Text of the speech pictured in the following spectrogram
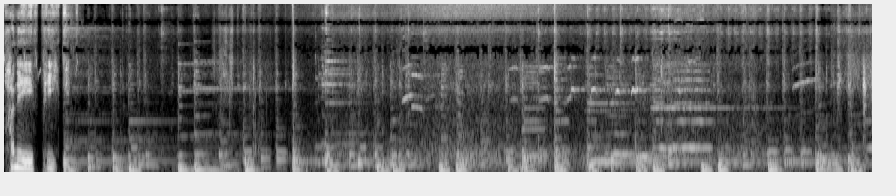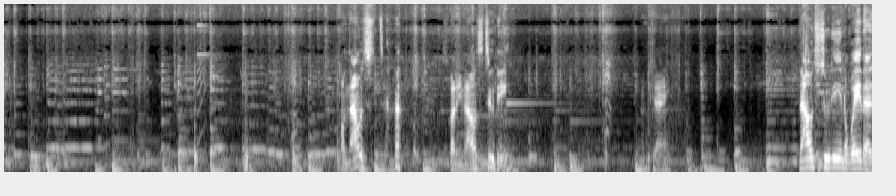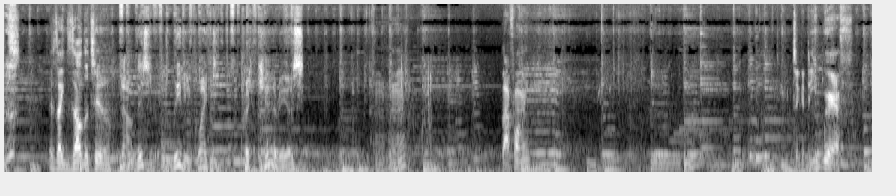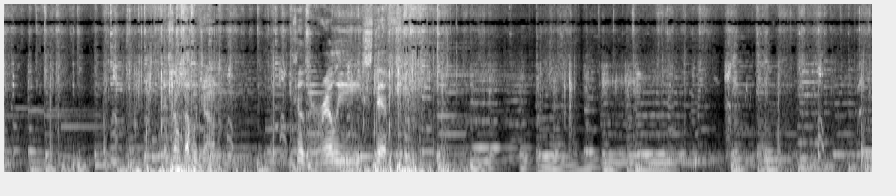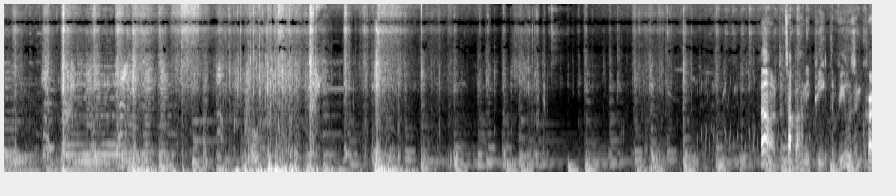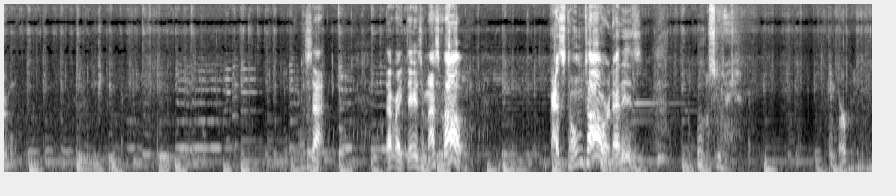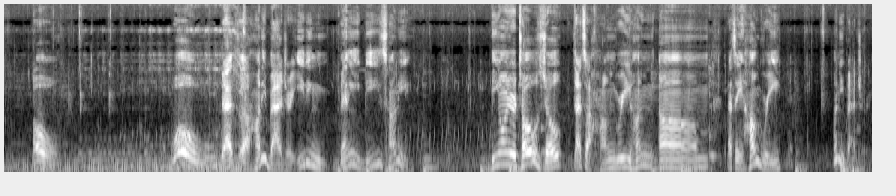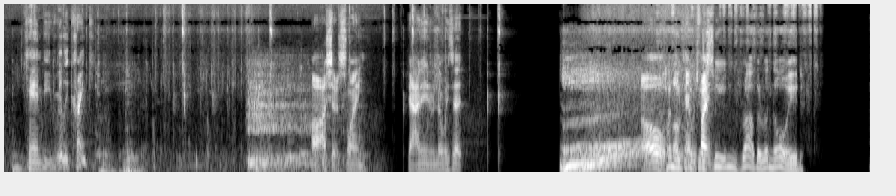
Honey Peak. Oh, now it's... it's funny, now it's 2D. Okay. Now it's 2D in a way that's... It's like Zelda 2. Now this looked really quite precarious. Mm-hmm. Platforming. Take a deep breath. There's no double jump. He feels really stiff. Top of Honey Peak, the view is incredible. What's that? That right there is a massive owl. That's Stone Tower, that is. Oh, excuse me. I'm burping. Oh. Whoa, that's a honey badger eating Benny B's honey. Be on your toes, Joe. That's a hungry, hung, um, that's a hungry honey badger. Can be really cranky. Oh, I should have swung. Yeah, I didn't even know what he said. Oh, Honey okay, we fighting. seemed rather annoyed.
